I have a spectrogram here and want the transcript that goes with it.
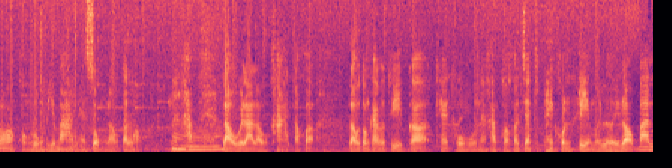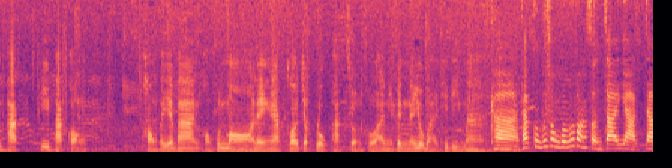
รอบของโรงพยาบาลเนี่ยส่งเราตลอดนะครับอืมเราเวลาเราขาดเราก็เราต้องการวัตถุดิบก็แค่โทรนะครับเขาก็จะให้คนเตรียมไว้เลย รอบบ้านพักที่พักของของพยาบาลของคุณหมออะไรเงี้ยครับก็จะปลูกผักสวนครัวอันนี้เป็นนโยบายที่ดีมากค่ะ ถ้าคุณผู้ชมคุณผู้ฟังสนใจอยากจะ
